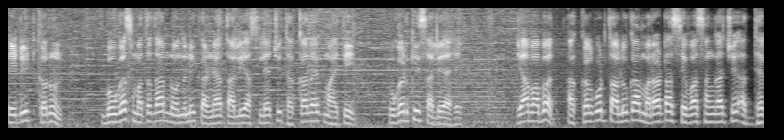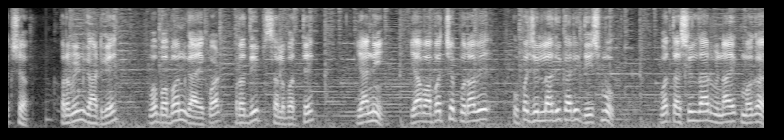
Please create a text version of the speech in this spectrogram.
एडिट करून बोगस मतदार नोंदणी करण्यात आली असल्याची धक्कादायक माहिती उघडकीस आली आहे. याबाबत अक्कलकोट तालुका मराठा सेवा संघाचे अध्यक्ष प्रवीण घाटगे व बबन गायकवाड प्रदीप सलबत्ते यांनी याबाबतचे पुरावे उपजिल्हाधिकारी देशमुख व तहसीलदार विनायक मगर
